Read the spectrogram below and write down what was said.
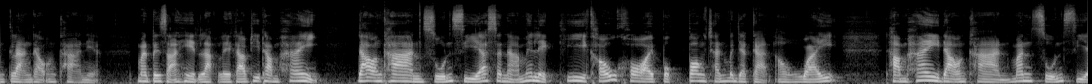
นกลางดาวอังคารเนี่ยมันเป็นสาเหตุหลักเลยครับที่ทำให้ดาวอังคารสูญเสียสนามแม่เหล็กที่เขาคอยปกป้องชั้นบรรยากาศเอาไว้ทำให้ดาวอังคารมันสูญเสีย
